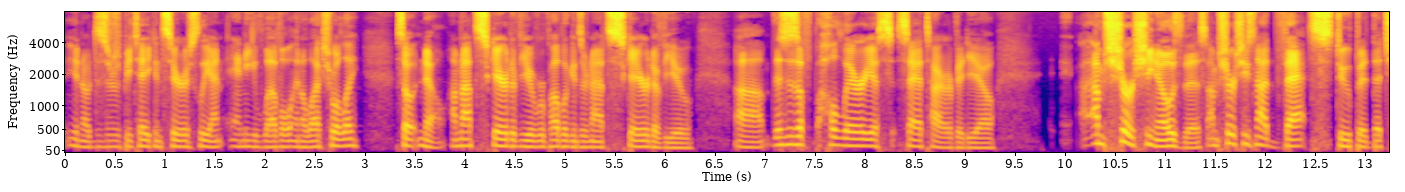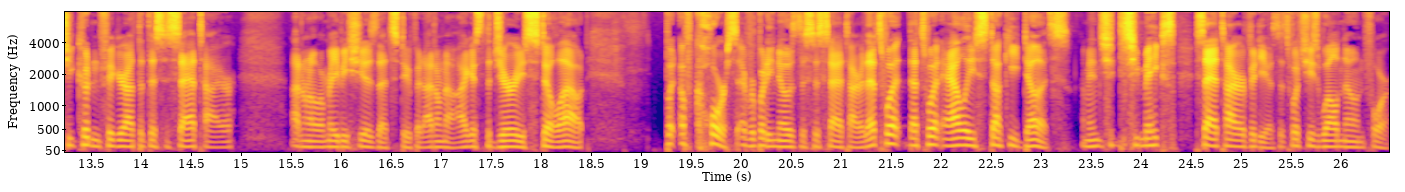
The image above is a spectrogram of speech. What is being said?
you know, deserves to be taken seriously on any level intellectually. So, no, I'm not scared of you. Republicans are not scared of you. Uh, this is a f- hilarious satire video. I'm sure she knows this. I'm sure she's not that stupid that she couldn't figure out that this is satire. I don't know, or maybe she is that stupid. I don't know. I guess the jury's still out. But of course, everybody knows this is satire. That's what that's what Allie Stuckey does. I mean, she she makes satire videos. That's what she's well known for.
